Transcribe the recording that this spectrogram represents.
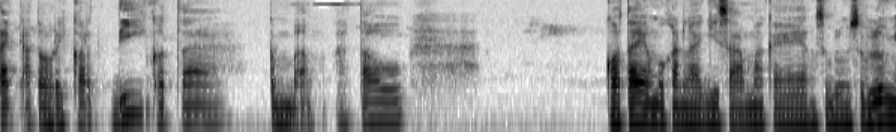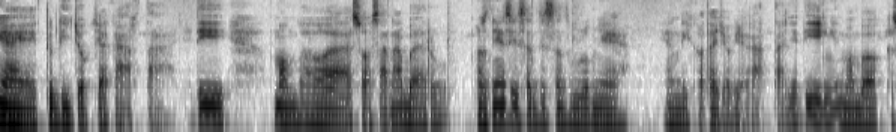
tag atau record di kota kembang atau kota yang bukan lagi sama kayak yang sebelum-sebelumnya yaitu di Yogyakarta. Jadi membawa suasana baru. Maksudnya season-season sebelumnya ya yang di kota Yogyakarta. Jadi ingin membawa ke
